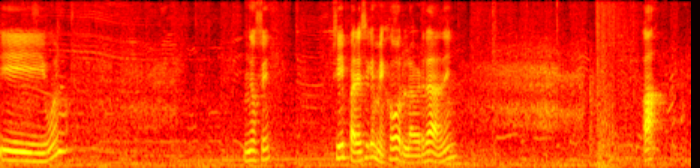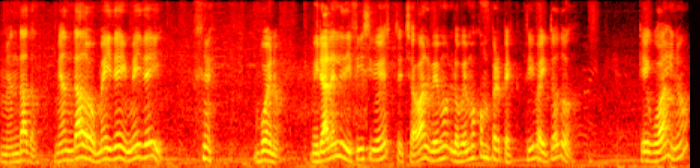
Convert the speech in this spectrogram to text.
Y bueno. No sé. Sí, parece que mejor, la verdad, ¿eh? Ah, me han dado. Me han dado. Mayday, Mayday. bueno, mirar el edificio este, chaval. Vemos, lo vemos con perspectiva y todo. Qué guay, ¿no?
